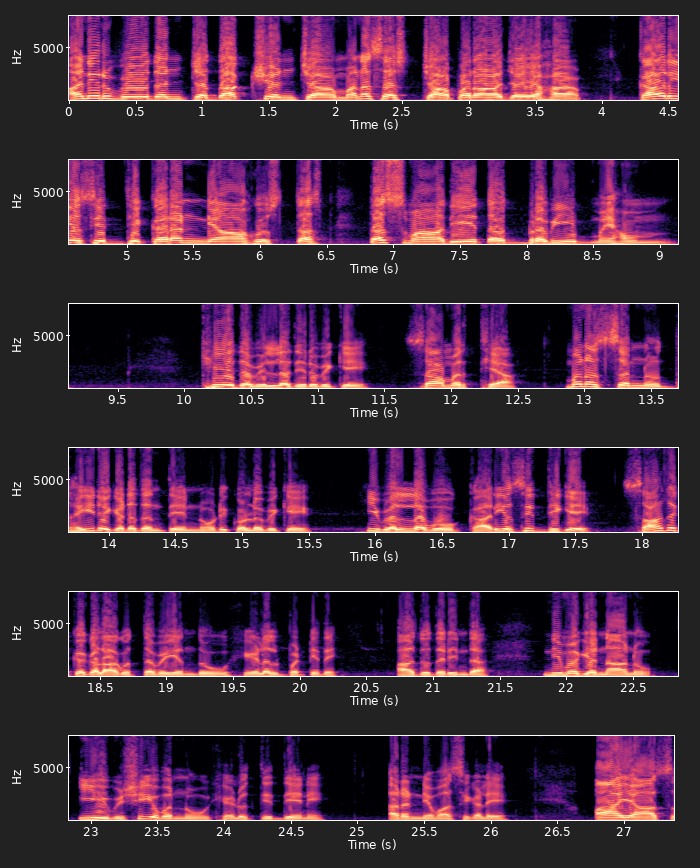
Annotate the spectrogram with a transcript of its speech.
ಅನಿರ್ವೇದಂಚ ದಾಕ್ಷ್ಯಂಚ ಮನಸಶ್ಚಾಪರಾಜಯ ಕಾರ್ಯಸಿದ್ಧಿ ಕರಣ್ಯಾಹುಸ್ತಸ್ ತಸ್ಮಾದೇತ ಬ್ರವೀಮಹಂ ಖೇದವಿಲ್ಲದಿರುವಿಕೆ, ಸಾಮರ್ಥ್ಯ, ಮನಸ್ಸನ್ನು ಧೈರ್ಯಗೆಡದಂತೆ ನೋಡಿಕೊಳ್ಳುವಿಕೆ, ಇವೆಲ್ಲವೂ ಕಾರ್ಯಸಿದ್ಧಿಗೆ ಸಾಧಕಗಳಾಗುತ್ತವೆ ಎಂದು ಹೇಳಲ್ಪಟ್ಟಿದೆ. ಆದುದರಿಂದ ನಿಮಗೆ ನಾನು ಈ ವಿಷಯವನ್ನು ಹೇಳುತ್ತಿದ್ದೇನೆ. ಅರಣ್ಯವಾಸಿಗಳೇ, ಆಯಾಸ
